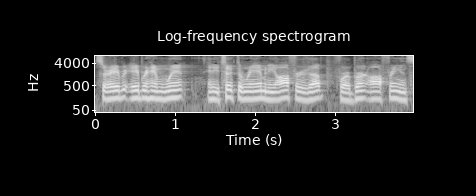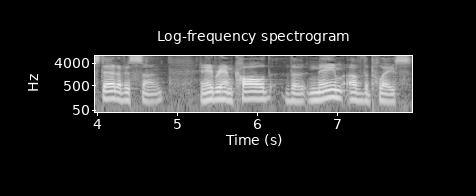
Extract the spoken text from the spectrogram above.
So Abraham went and he took the ram and he offered it up for a burnt offering instead of his son. And Abraham called the name of the place,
